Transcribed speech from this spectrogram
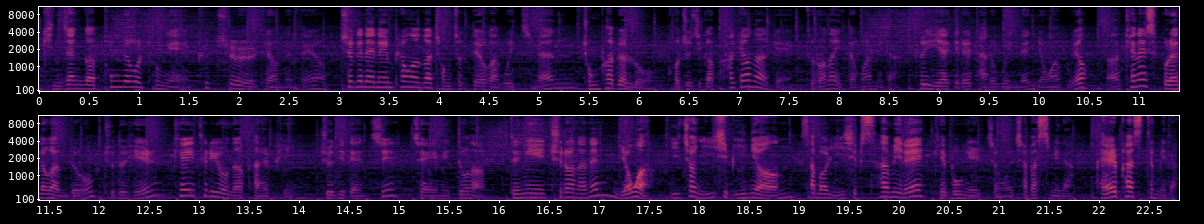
긴장과 폭력을 통해 표출되었는데요. 최근에는 평화가 정착되어 가고 있지만 종파별로 거주지가 확연하게 드러나 있다고 합니다. 그 이야기를 다루고 있는 영화고요. 어, 케네스 브레너 감독, 주드 힐, 케이트 리오나 발피, 주디 덴치, 제이미 도남 등이 출연하는 영화 2022년 3월 23일에 개봉 일정을 잡았습니다. 벨파스트입니다.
